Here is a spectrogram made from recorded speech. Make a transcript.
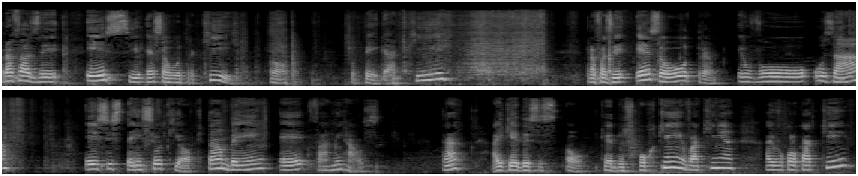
Pra fazer esse, essa outra aqui, ó, deixa eu pegar aqui. Para fazer essa outra, eu vou usar esse stencil aqui, ó, que também é farmhouse, tá? Aí que é desses, ó, que é dos porquinhos, vaquinha. Aí eu vou colocar aqui.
